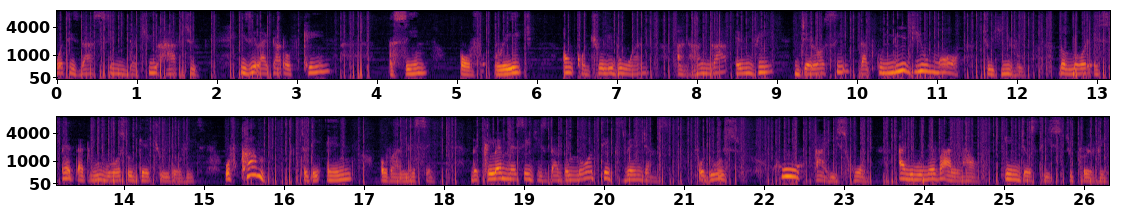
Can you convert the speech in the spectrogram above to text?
what is that sin that you have to? Is it like that of Cain? A sin of rage, uncontrollable one, and anger, envy, jealousy that could lead you more to evil. The Lord expects that we will also get rid of it. We've come to the end of our lesson. The clear message is that the Lord takes vengeance for those who are His own, and He will never allow injustice to prevail.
